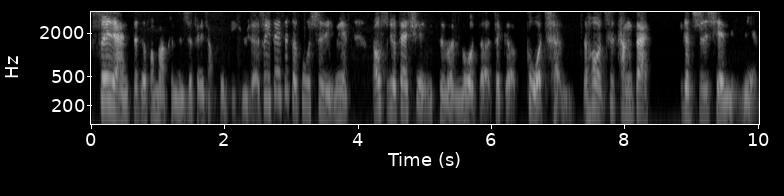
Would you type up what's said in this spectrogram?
虽然这个方法可能是非常不名誉的，所以在这个故事里面，老鼠就在写一次沦落的这个过程，然后是藏在一个支线里面。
